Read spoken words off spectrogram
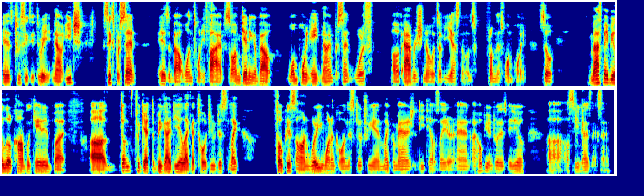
is 263. Now each 6% is about 125, so I'm getting about 1.89% worth of average nodes of ES nodes from this one point. So math may be a little complicated, but uh, don't forget the big idea like I told you, just like focus on where you want to go in the skill tree and micromanage the details later. And I hope you enjoy this video. Uh, I'll see you guys next time.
